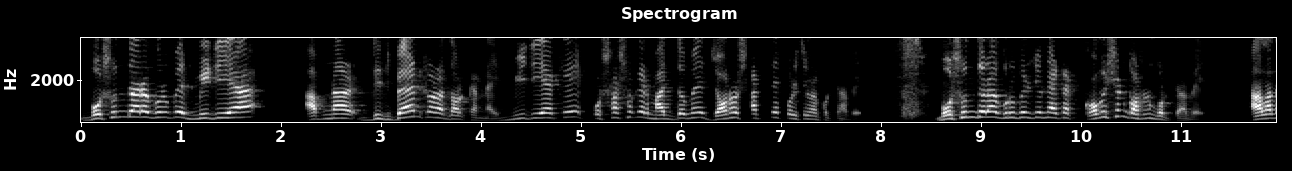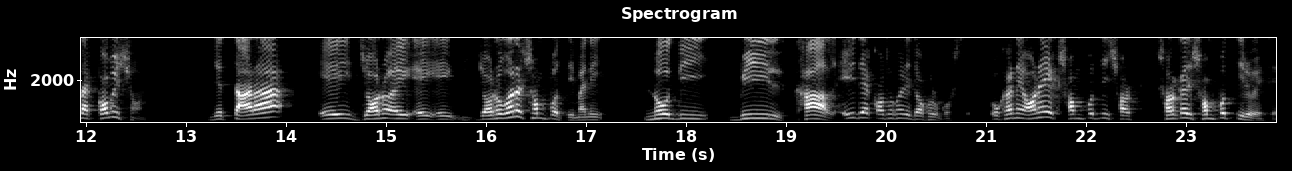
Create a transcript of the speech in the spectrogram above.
বসুন্ধরা গ্রুপের মিডিয়া আপনার ডিসব্যান্ড করার দরকার নাই। মিডিয়াকে প্রশাসকের মাধ্যমে জনস্বার্থে পরিচালনা করতে হবে। বসুন্ধরা গ্রুপের জন্য একটা কমিশন গঠন করতে হবে। আলাদা কমিশন। যে তারা এই জন, এই এই জনগণের সম্পত্তি মানে নদী, বিল, খাল এইটা কতখানি দখল করছে। ওখানে অনেক সম্পত্তি সরকারি সম্পত্তি রয়েছে।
